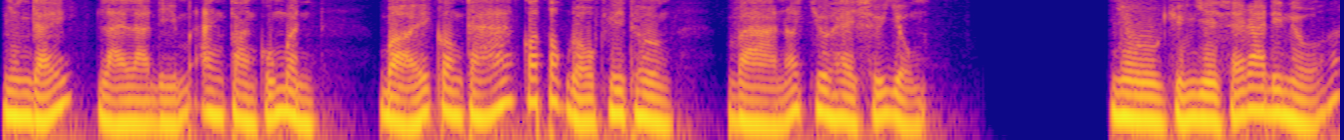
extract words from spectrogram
Nhưng đấy lại là điểm an toàn của mình bởi con cá có tốc độ phi thường và nó chưa hề sử dụng. Dù chuyện gì xảy ra đi nữa,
